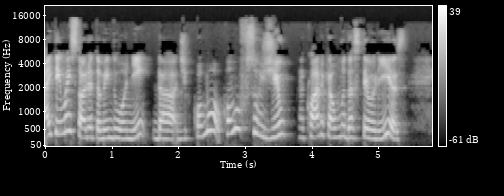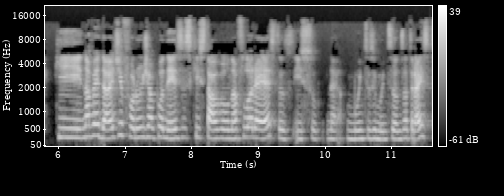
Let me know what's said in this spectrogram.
Aí tem uma história também do Oni, da, de como, como surgiu. É claro que é uma das teorias que, na verdade, foram japoneses que estavam na floresta, isso, né, muitos e muitos anos atrás,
